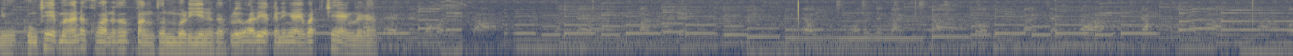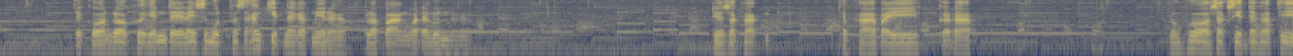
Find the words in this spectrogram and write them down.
อยู่กรุงเทพมหานครนะครับ ฝั่งธนบุรีนะครับ หรือว่าเรียกกันง่ายๆวัดแจ้งนะครับแต่ก่อนก็เคยเห็นแต่ในสมุดภาษาอังกฤษนะครับนี่นะครับพระปางวัดอรุณนะครับ เดี๋ยวสักพักจะพาไปกราบหลวงพ่อศักดิ์สิทธิ์นะครับที่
